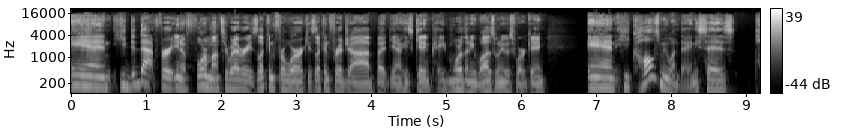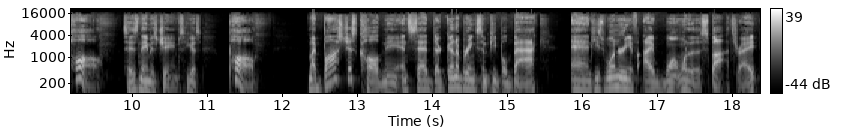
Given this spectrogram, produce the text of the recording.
And he did that for, you know, four months or whatever. He's looking for work. He's looking for a job, but, you know, he's getting paid more than he was when he was working. And he calls me one day and he says, Paul, so his name is James. He goes, Paul, my boss just called me and said they're going to bring some people back and he's wondering if I want one of those spots, right?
